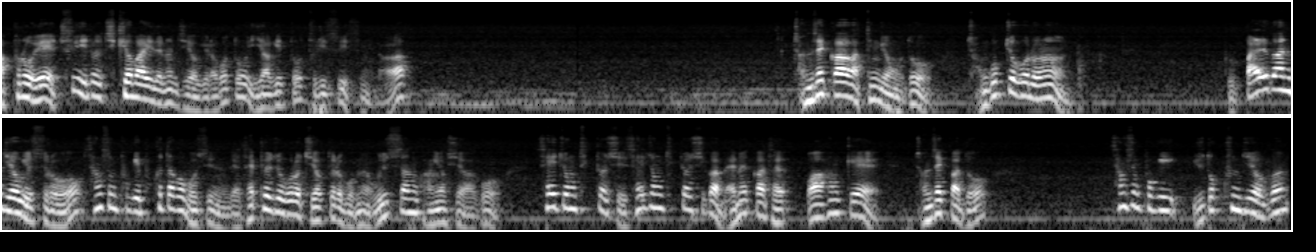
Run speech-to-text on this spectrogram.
앞으로의 추이를 지켜봐야 되는 지역이라고 또 이야기 또 드릴 수 있습니다. 전세가 같은 경우도 전국적으로는 그 빨간 지역일수록 상승폭이 크다고 볼 수 있는데 대표적으로 지역들을 보면 울산 광역시하고 세종특별시, 세종특별시가 매매가와 함께 전세가도 상승폭이 유독 큰 지역은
